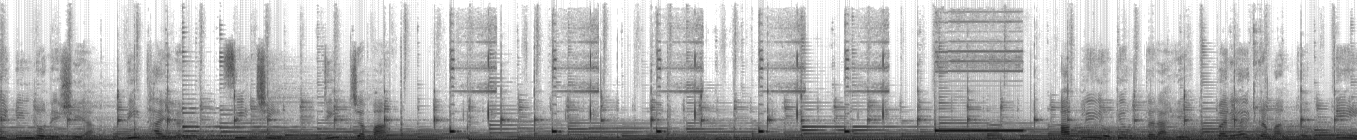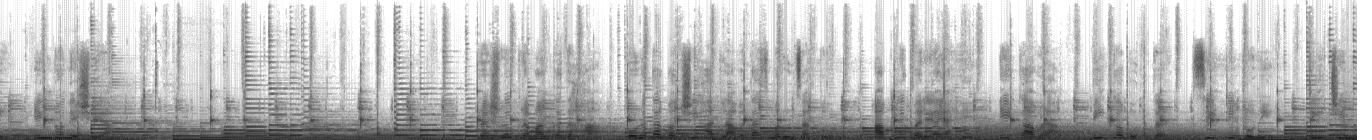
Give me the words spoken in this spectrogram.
A Indonesia B Thailand C चीन डी जपान. आपले योग्य उत्तर आहे पर्याय क्रमांक ए इंडोनेशिया. प्रश्न क्रमांक दहा. कोणता पक्षी हात लावताच मरून जातो? आपले पर्याय आहे ए कावळा बी कबूतर सी टिटोनी डी चिमणी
